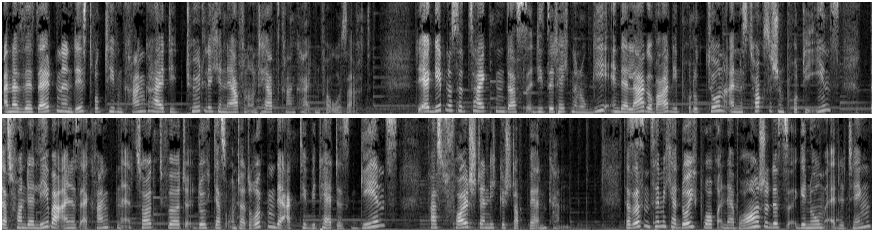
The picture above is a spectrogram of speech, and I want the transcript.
einer sehr seltenen destruktiven Krankheit, die tödliche Nerven- und Herzkrankheiten verursacht. Die Ergebnisse zeigten, dass diese Technologie in der Lage war, die Produktion eines toxischen Proteins, das von der Leber eines Erkrankten erzeugt wird, durch das Unterdrücken der Aktivität des Gens fast vollständig gestoppt werden kann. Das ist ein ziemlicher Durchbruch in der Branche des Genom-Editing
